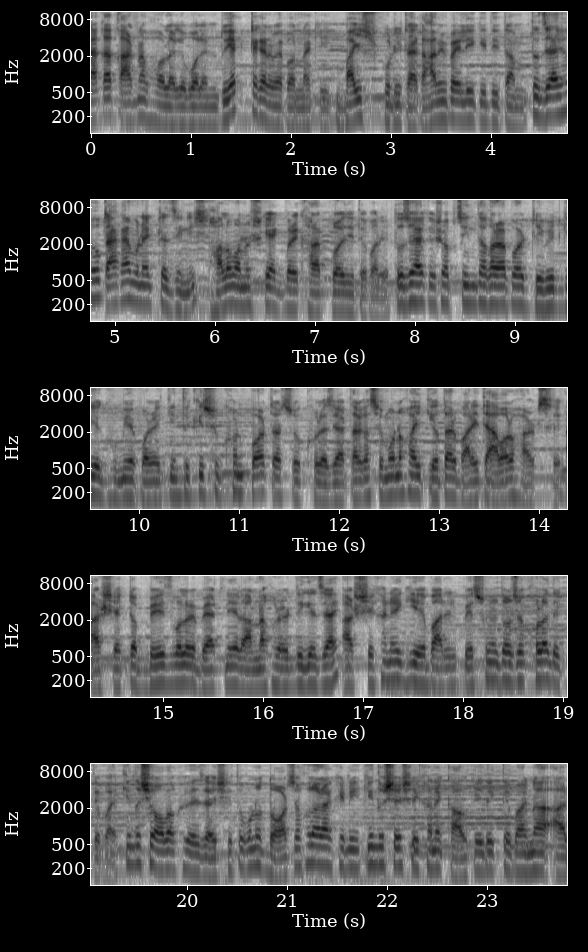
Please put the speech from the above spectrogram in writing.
টাকা কার না ভালো লাগে বলেন? দুই এক টাকার ব্যাপার নাকি? বাইশ কোটি টাকা, আমি পাইলে কি দিতাম? তো যাই হোক, টাকা এমন একটা জিনিস, ভালো মানুষকে একবারে খারাপ করে দিতে পারে। তো যাই হোক, এসব চিন্তা করার পর ডেভিড গিয়ে ঘুমিয়ে পড়ে। কিন্তু কিছুক্ষণ পর তার চোখ খুলে যায়। তার কাছে মনে হয় কেউ তার বাড়িতে আবারও হাঁটছে। আর সে একটা বেস বলের ব্যাট নিয়ে রান্নাঘরের দিকে যায়। আর সেখানে গিয়ে বাড়ির পেছনের দরজা খোলা দেখতে পায়। কিন্তু সে অবাক হয়ে যায়। সে তো কোনো দরজা খোলা রাখেনি। কিন্তু সে সেখানে কাউকে দেখতে পায় না। আর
